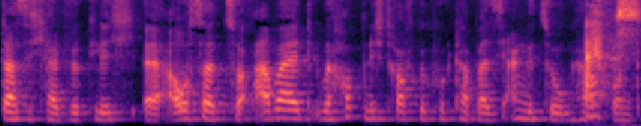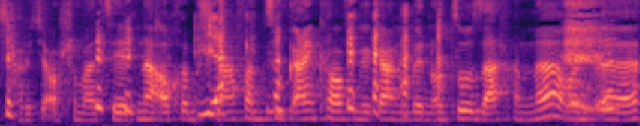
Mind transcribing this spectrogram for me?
dass ich halt wirklich äh, außer zur Arbeit überhaupt nicht drauf geguckt habe, was ich angezogen habe. Und habe ich auch schon mal erzählt, ne? auch im Schlafanzug ja, einkaufen gegangen bin und so Sachen, ne? Und äh,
